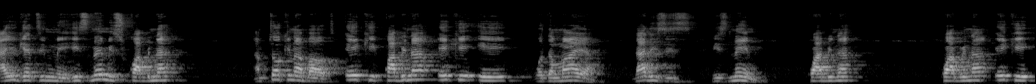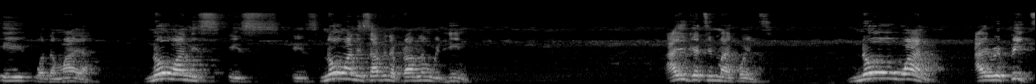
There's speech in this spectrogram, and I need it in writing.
Are you getting me? His name is Kwabena. I'm talking about AK Kwabena, aka Wode Maya. That is his, his name. Kwabena. Kwabena, aka Wode Maya. No one is is is no one is having a problem with him. Are you getting my point? No one, I repeat,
